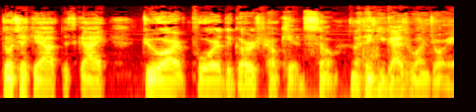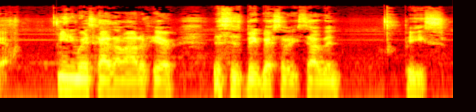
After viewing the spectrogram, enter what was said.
go check it out. This guy drew art for the Garbage Pail Kids, so I think you guys will enjoy it. Anyways, guys, I'm out of here. This is Big Bear 77. Peace.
